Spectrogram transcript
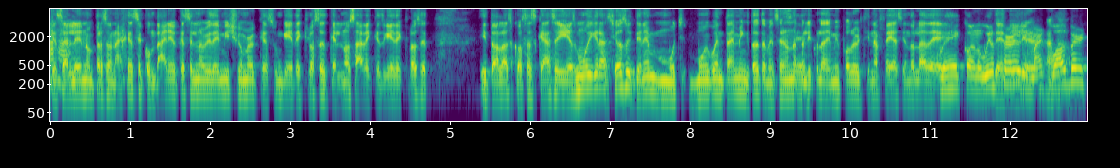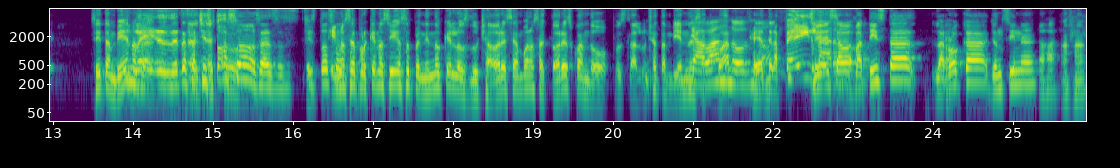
que sale en un personaje secundario que es el novio de Amy Schumer, que es un gay de closet, que él no sabe que es gay de closet y todas las cosas que hace. Y es muy gracioso y tiene muy, buen timing y todo. También sale en una película de Amy Poehler y Tina Fey haciéndola de. con Will Ferrell y Mark Wahlberg. Sí, también. o sea, está chistoso. o sea, es chistoso. Y no sé por qué nos sigue sorprendiendo que los luchadores sean buenos actores cuando pues la lucha también es actuar. ¿no? la face. Sí, estaba Batista, La Roca, John Cena. Ajá. Ajá.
